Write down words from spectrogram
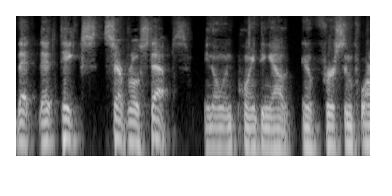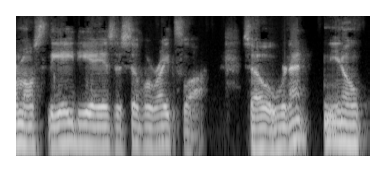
that that takes several steps. You know, in pointing out, you know, first and foremost, the ADA is a civil rights law. So we're not, you know,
